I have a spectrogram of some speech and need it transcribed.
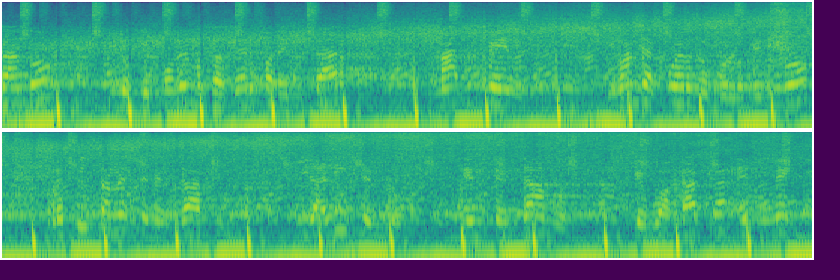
y lo que podemos hacer para evitar más pena. Si van de acuerdo con lo que digo, repitan este mensaje, viralícenlo, entendamos que Oaxaca es México.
